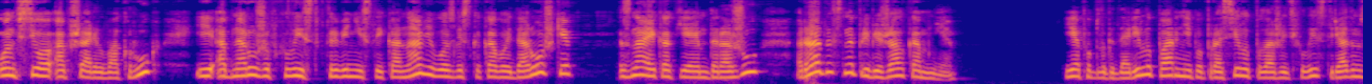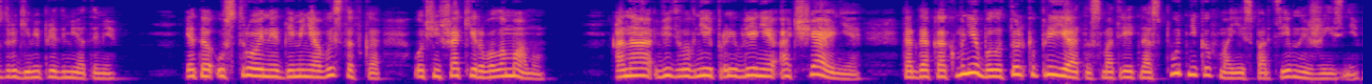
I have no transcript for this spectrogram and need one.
Он все обшарил вокруг и, обнаружив хлыст в травянистой канаве возле скаковой дорожки, зная, как я им дорожу, радостно прибежал ко мне. Я поблагодарила парня и попросила положить хлыст рядом с другими предметами. Эта устроенная для меня выставка очень шокировала маму. Она видела в ней проявление отчаяния, тогда как мне было только приятно смотреть на спутников моей спортивной жизни.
